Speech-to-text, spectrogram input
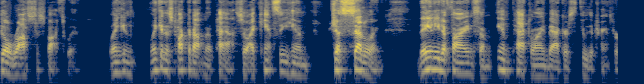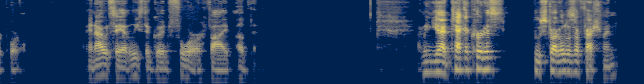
fill roster spots with. Lincoln Lincoln has talked about in the past, so I can't see him just settling they need to find some impact linebackers through the transfer portal. And I would say at least a good four or five of them. I mean, you had Tackett Curtis, who struggled as a freshman,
